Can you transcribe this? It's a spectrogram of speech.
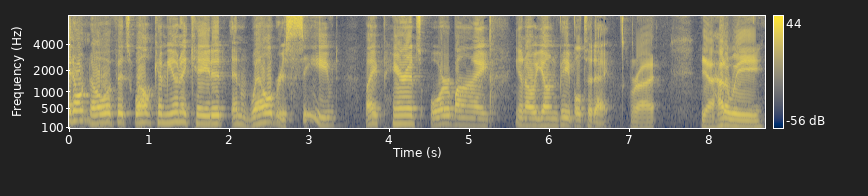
I don't know if it's well communicated and well received by parents or by, you know, young people today. Right. Yeah. How do we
